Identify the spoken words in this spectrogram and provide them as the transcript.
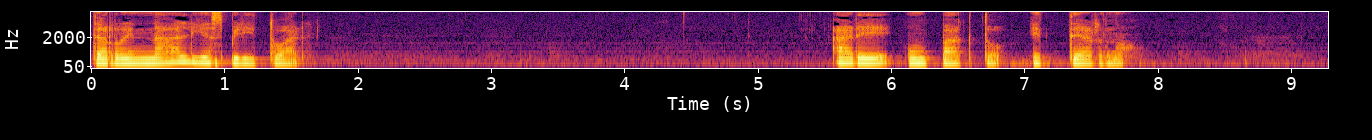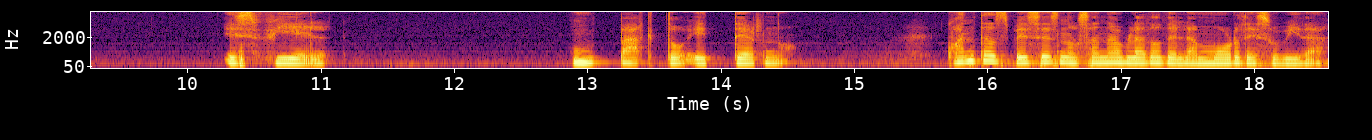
terrenal y espiritual. haré un pacto eterno. Es fiel, un pacto eterno. ¿Cuántas veces nos han hablado del amor de su vida?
